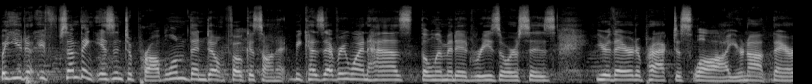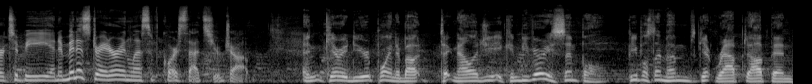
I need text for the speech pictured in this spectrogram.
but you if something isn't a problem, then don't focus on it because everyone has the limited resources. You're there to practice law, you're not there to be an administrator unless of course that's your job. And Carrie, to your point about technology, it can be very simple. People sometimes get wrapped up and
